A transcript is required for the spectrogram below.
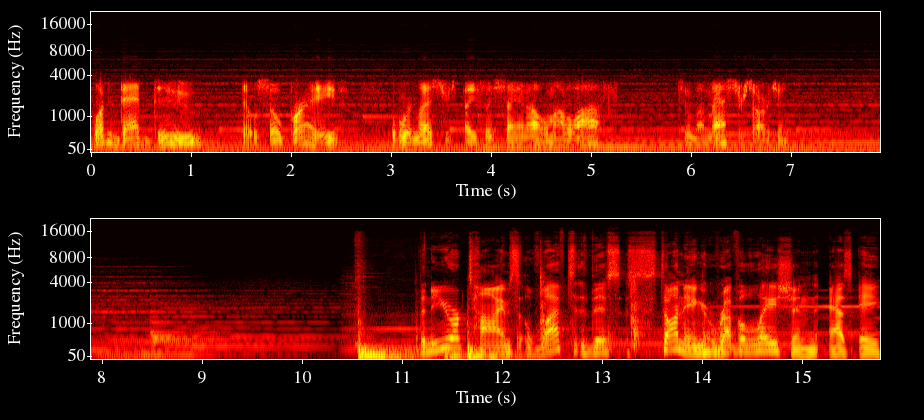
What did Dad do that was so brave? Where Lester's basically saying, I owe my life to my Master Sergeant. The New York Times left this stunning revelation as a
